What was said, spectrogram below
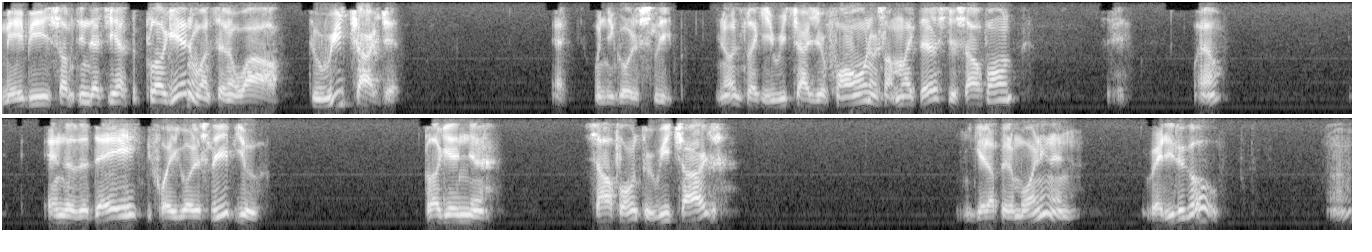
maybe it's something that you have to plug in once in a while to recharge it eh, when you go to sleep. You know, it's like you recharge your phone or something like this, your cell phone. Eh, well, end of the day, before you go to sleep, you plug in your cell phone to recharge. You get up in the morning and ready to go. Huh?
